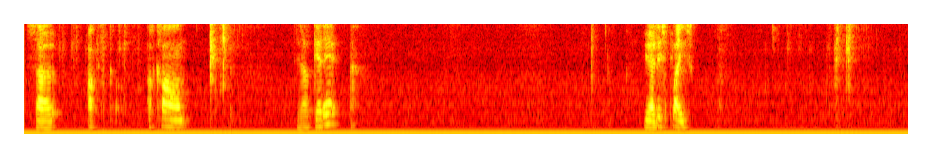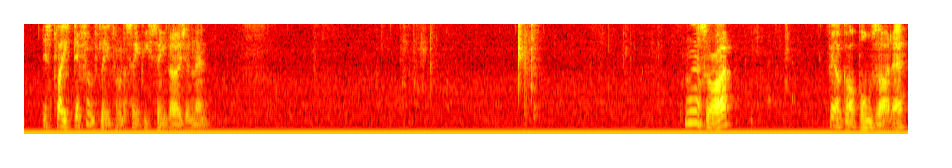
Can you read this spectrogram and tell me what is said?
so I, I can't. Did I get it? Yeah, this plays this plays differently from the CPC version then. That's alright. I think I've got a bullseye there.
